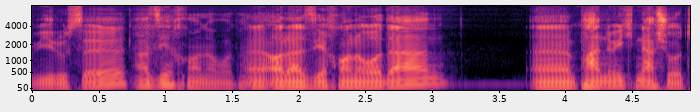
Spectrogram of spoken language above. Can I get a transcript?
ویروسه. از یه خانواده آره از یه خانوادن اه، pandemic نشد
